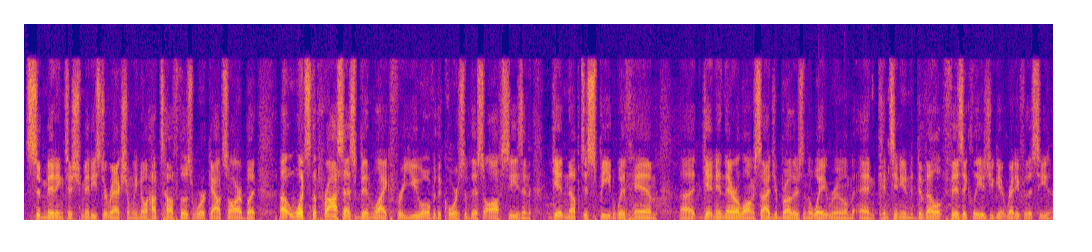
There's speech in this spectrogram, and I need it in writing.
submitting to Schmidt's direction. We know how tough those workouts are, but uh, what's the process been like for you over the course of this offseason, getting up to speed with him, uh, getting in there alongside your brothers in the weight room, and continuing to develop physically as you get ready for the season?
